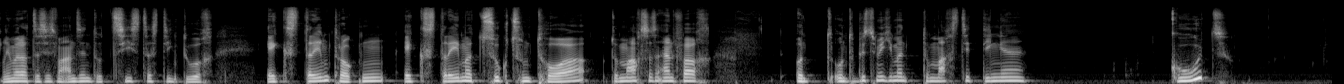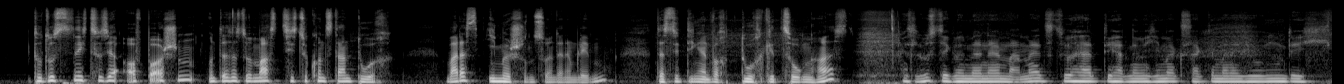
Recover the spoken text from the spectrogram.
Und ich habe mir gedacht, das ist Wahnsinn, du ziehst das Ding durch. Extrem trocken, extremer Zug zum Tor. Du machst das einfach. Und, und du bist für mich jemand, du machst die Dinge gut. Du tust es nicht zu sehr aufbauschen und das, was du machst, ziehst du konstant durch. War das immer schon so in deinem Leben, dass du die Dinge einfach durchgezogen hast? ist lustig, wenn meine Mama jetzt zuhört, die hat nämlich immer gesagt in meiner Jugend, ich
